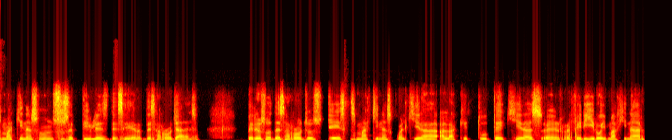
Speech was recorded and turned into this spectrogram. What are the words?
máquinas son susceptibles de ser desarrolladas. Pero esos desarrollos de esas máquinas, cualquiera a la que tú te quieras eh, referir o imaginar,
